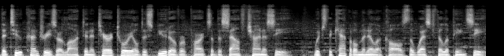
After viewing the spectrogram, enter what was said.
The two countries are locked in a territorial dispute over parts of the South China Sea, which the capital Manila calls the West Philippine Sea.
